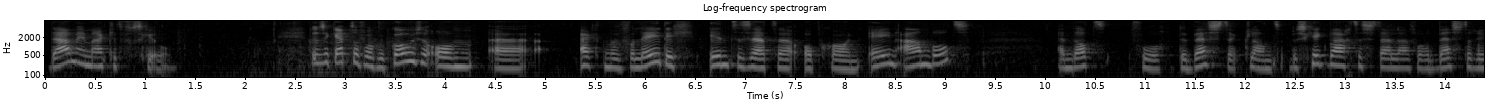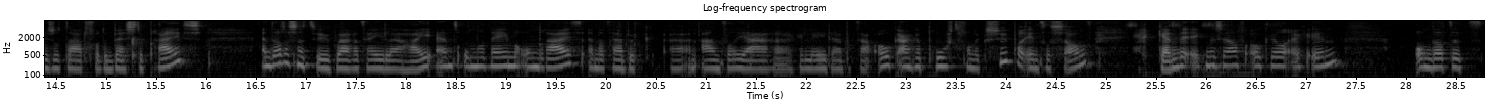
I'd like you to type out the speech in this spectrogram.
Daarmee maak je het verschil. Dus ik heb ervoor gekozen om uh, echt me volledig in te zetten op gewoon één aanbod. En dat voor de beste klant beschikbaar te stellen, voor het beste resultaat, voor de beste prijs. En dat is natuurlijk waar het hele high-end ondernemen om draait. En dat heb ik uh, een aantal jaren geleden heb ik daar ook aan geproefd. Vond ik super interessant. Herkende ik mezelf ook heel erg in. Omdat het,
